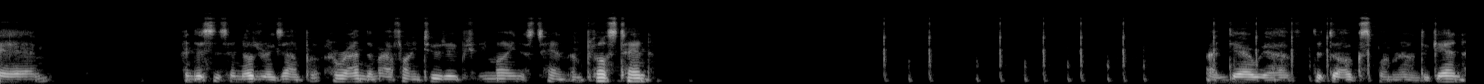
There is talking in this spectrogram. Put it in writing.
Um, and this is another example, a random affine 2D between minus 10 and plus 10. And there we have the dog spun round again.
